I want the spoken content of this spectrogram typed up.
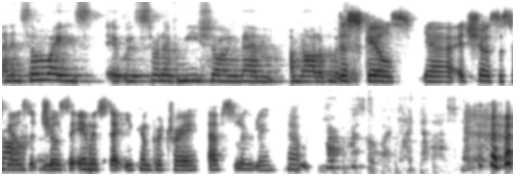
And in some ways, it was sort of me showing them I'm not a pusher. The skills, yeah, it shows the skills. It shows the image that you can portray. Absolutely, yeah. I was going like that.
